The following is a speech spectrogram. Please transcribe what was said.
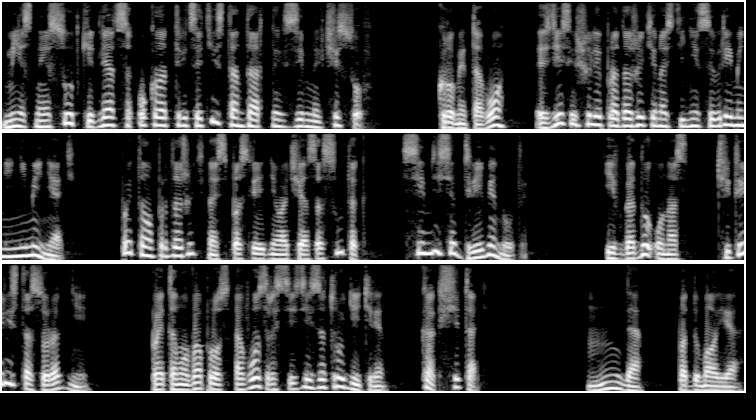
Местные сутки длятся около 30 стандартных земных часов. Кроме того, Здесь решили продолжительность единицы времени не менять, поэтому продолжительность последнего часа суток 72 минуты. И в году у нас 440 дней. Поэтому вопрос о возрасте здесь затруднителен. Как считать? «М-да», — подумал я.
